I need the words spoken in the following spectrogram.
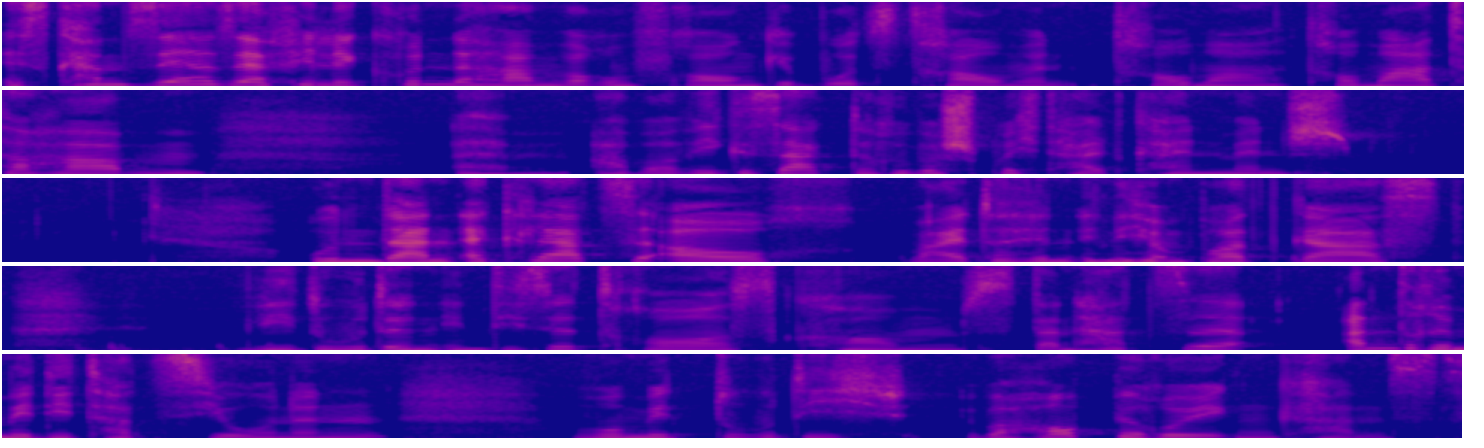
Es kann sehr, sehr viele Gründe haben, warum Frauen Geburtstraumen, Trauma, Traumata haben. Ähm, aber wie gesagt, darüber spricht halt kein Mensch. Und dann erklärt sie auch weiterhin in ihrem Podcast, wie du denn in diese Trance kommst. Dann hat sie andere Meditationen, womit du dich überhaupt beruhigen kannst.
